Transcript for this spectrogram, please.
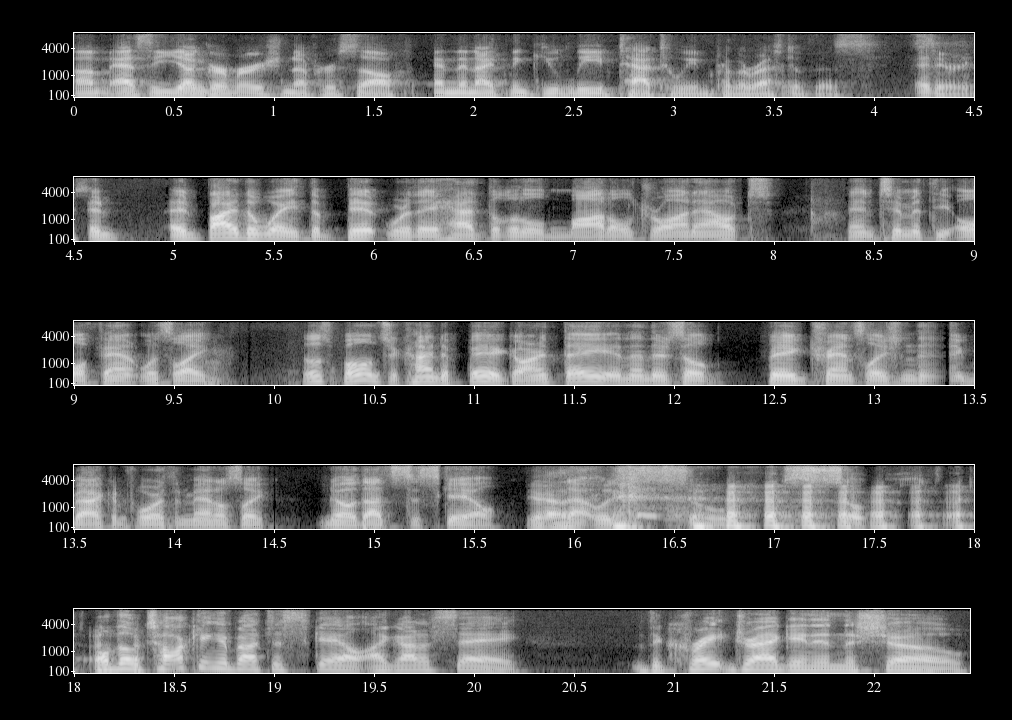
um, as a younger version of herself, and then I think you leave Tatooine for the rest of this And, series. and and by the way, the bit where they had the little model drawn out, and Timothy Olyphant was like, "Those bones are kind of big, aren't they?" And then there's a big translation thing back and forth, and Mando's like, "No, that's to scale." Yeah. that was so so. Although talking about to scale, I gotta say, the krayt dragon in the show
